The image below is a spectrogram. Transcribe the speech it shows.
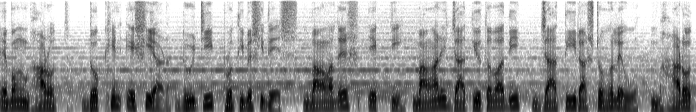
এবং ভারত, দক্ষিণ এশিয়ার দুইটি প্রতিবেশী দেশ। বাংলাদেশ একটি বাঙালি জাতীয়তাবাদী জাতি রাষ্ট্র হলেও ভারত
